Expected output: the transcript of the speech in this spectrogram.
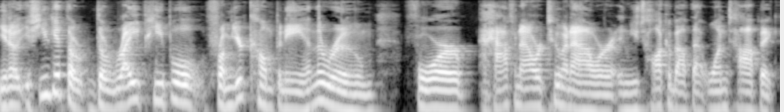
you know if you get the the right people from your company in the room for half an hour to an hour and you talk about that one topic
